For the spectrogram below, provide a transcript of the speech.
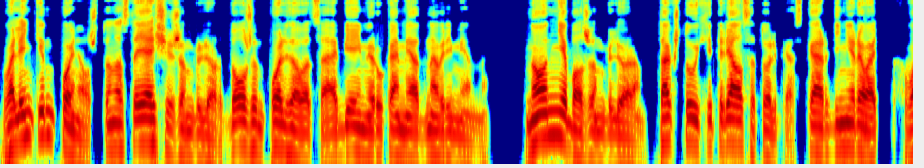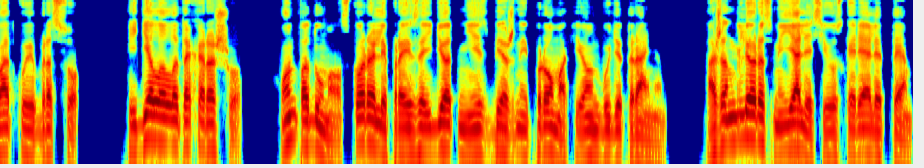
Валентин понял, что настоящий жонглер должен пользоваться обеими руками одновременно. Но он не был жонглером, так что ухитрялся только скоординировать хватку и бросок. И делал это хорошо, он подумал, скоро ли произойдет неизбежный промах и он будет ранен. А жонглеры смеялись и ускоряли темп.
